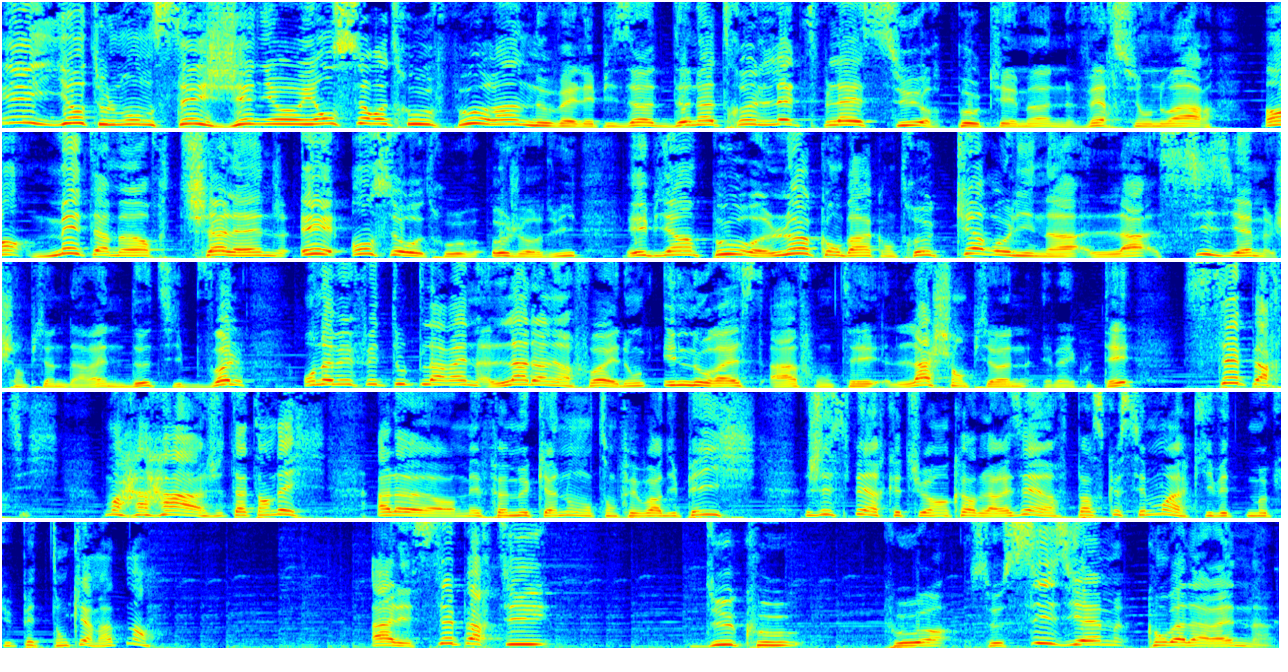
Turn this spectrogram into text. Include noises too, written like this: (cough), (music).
Et yo tout le monde, c'est Génio et on se retrouve pour un nouvel épisode de notre Let's Play sur Pokémon version noire en Metamorph Challenge et on se retrouve aujourd'hui eh bien pour le combat contre Carolina, la sixième championne d'arène de type vol. On avait fait toute l'arène la dernière fois et donc il nous reste à affronter la championne. Et eh ben écoutez, c'est parti Moi haha, je t'attendais alors, mes fameux canons t'ont fait voir du pays. J'espère que tu as encore de la réserve, parce que c'est moi qui vais m'occuper de ton cas maintenant. Allez, c'est parti Du coup, pour ce sixième combat d'arène,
